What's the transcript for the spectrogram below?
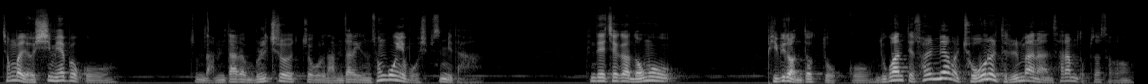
정말 열심히 해보고 좀 남다른 물리치료 쪽으로 남다르게 좀 성공해 보고 싶습니다. 근데 제가 너무 비빌 언덕도 없고 누구한테 설명을 조언을 들을 만한 사람도 없어서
